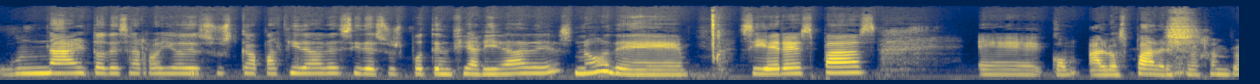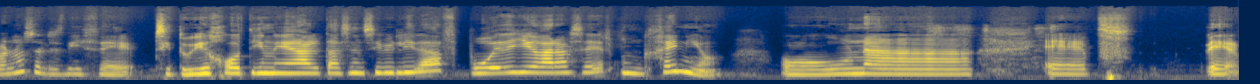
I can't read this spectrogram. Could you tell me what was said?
un alto desarrollo de sus capacidades y de sus potencialidades, ¿no? De si eres PAS, eh, a los padres, por ejemplo, ¿no? Se les dice, si tu hijo tiene alta sensibilidad, puede llegar a ser un genio o una... eh, pf, eh,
